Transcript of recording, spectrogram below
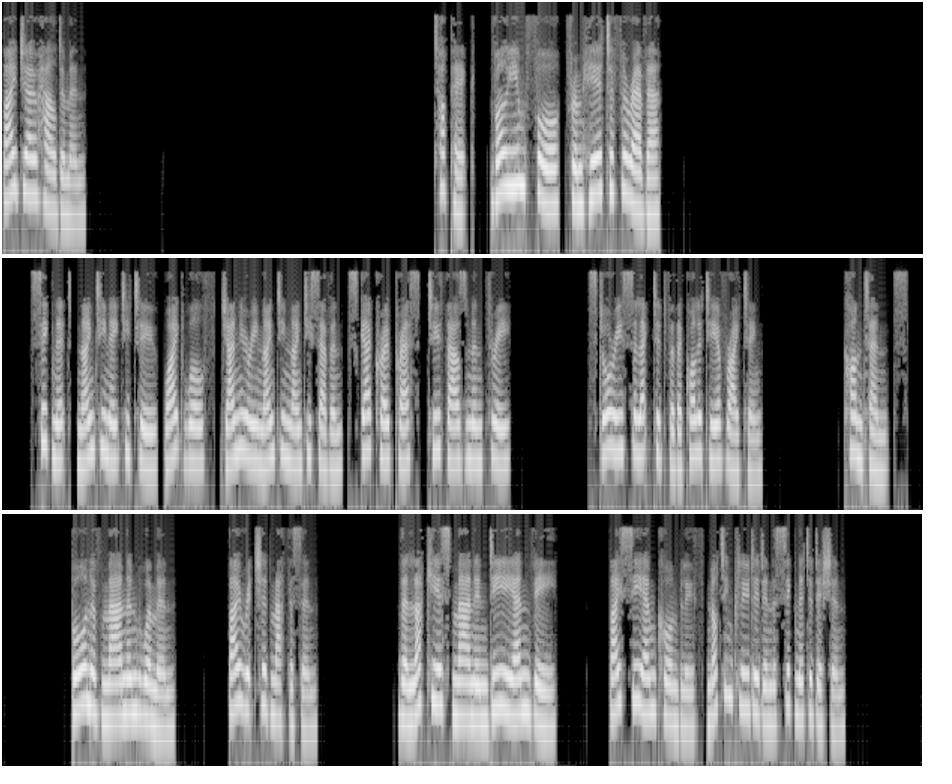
by Joe Haldeman. Topic Volume 4 From Here to Forever Signet, 1982, White Wolf, January 1997, Scarecrow Press, 2003 Stories selected for their quality of writing. Contents Born of Man and Woman, by Richard Matheson. The Luckiest Man in DENV, by C. M. Kornbluth not included in the Signet edition.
